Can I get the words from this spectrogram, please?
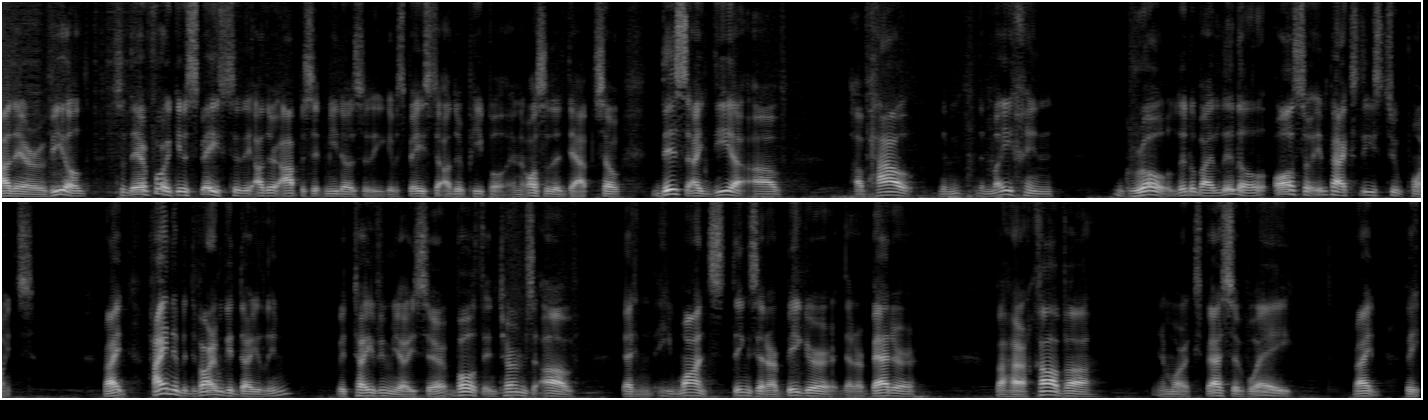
how they are revealed so therefore, it gives space to the other opposite mitos, so you give space to other people, and also the depth. So this idea of of how the the meichin grow little by little also impacts these two points, right? Both in terms of that he wants things that are bigger, that are better, bahar in a more expressive way, right? And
